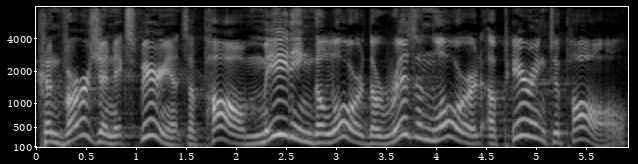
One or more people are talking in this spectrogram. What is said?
conversion experience of Paul meeting the Lord, the risen Lord appearing to Paul.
